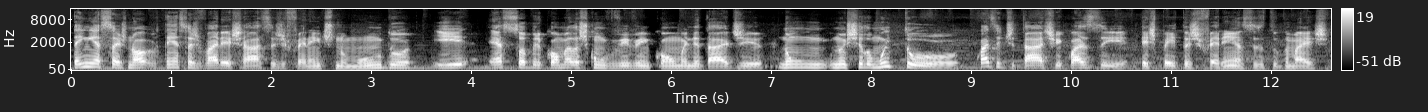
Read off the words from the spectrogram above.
tem essas, no... tem essas várias raças diferentes no mundo e é sobre como elas convivem com a humanidade num, num estilo muito quase didático e quase respeita as diferenças e tudo mais,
